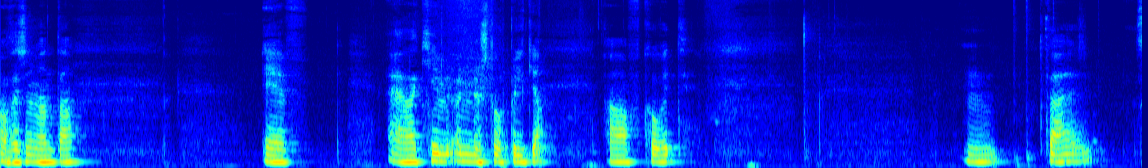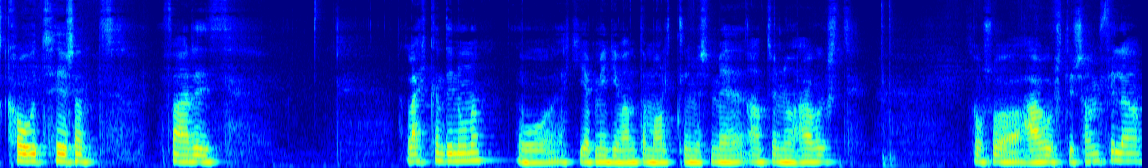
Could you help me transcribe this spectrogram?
á þessum vanda. Ef það kemur önnur stór bylgja af COVID. Mm, það er COVID hefur samt farið lækandi núna og ekki jafn mikið vandamál til og með atvinnu og hafugst þó svo hafugst í samfélaga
